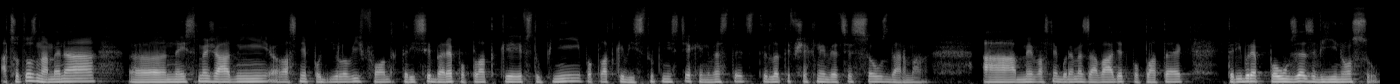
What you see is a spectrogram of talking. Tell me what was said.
A co to znamená? Eh, nejsme žádný vlastně podílový fond, který si bere poplatky vstupní, poplatky výstupní z těch investic. Tyhle ty všechny věci jsou zdarma a my vlastně budeme zavádět poplatek, který bude pouze z výnosu.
